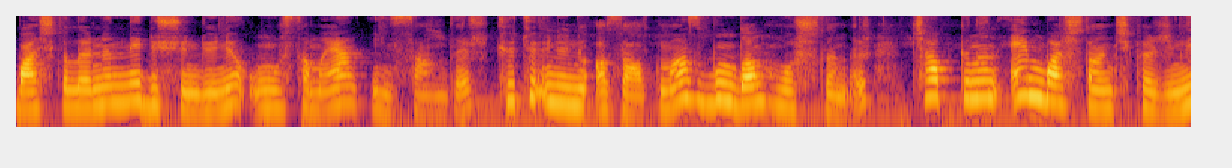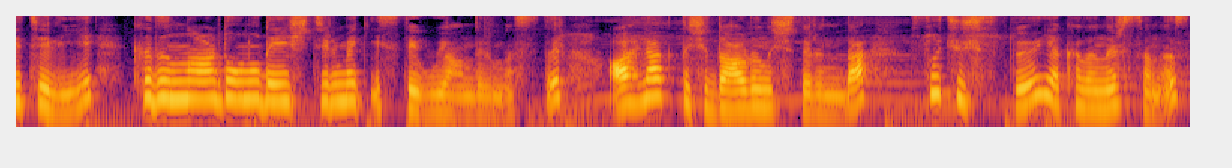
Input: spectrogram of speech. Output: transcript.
başkalarının ne düşündüğünü umursamayan insandır. Kötü ününü azaltmaz, bundan hoşlanır. Çapkının en baştan çıkarıcı niteliği kadınlarda onu değiştirmek isteği uyandırmasıdır. Ahlak dışı davranışlarında suçüstü yakalanırsanız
